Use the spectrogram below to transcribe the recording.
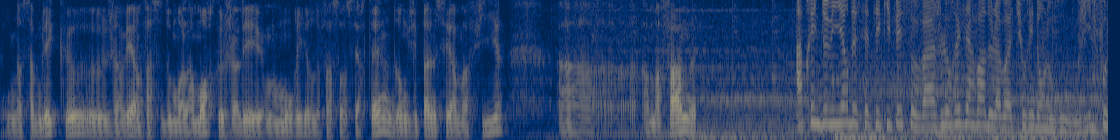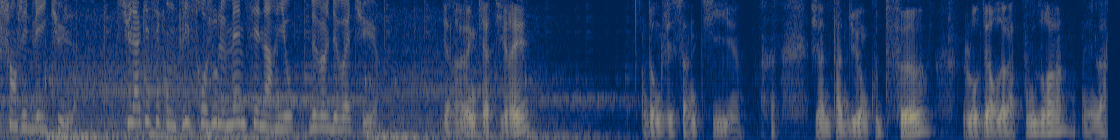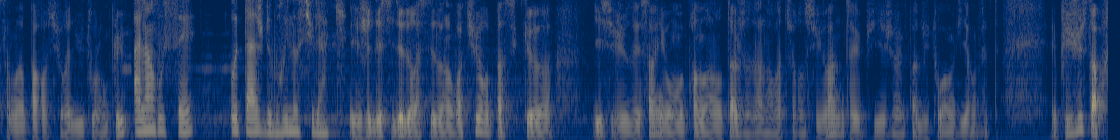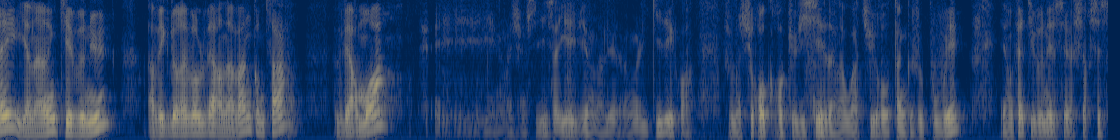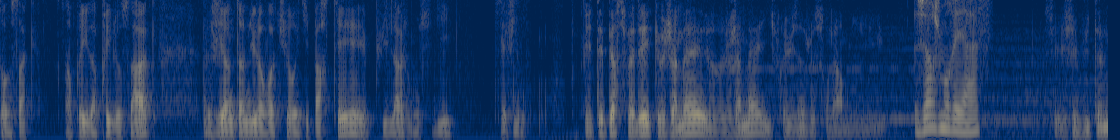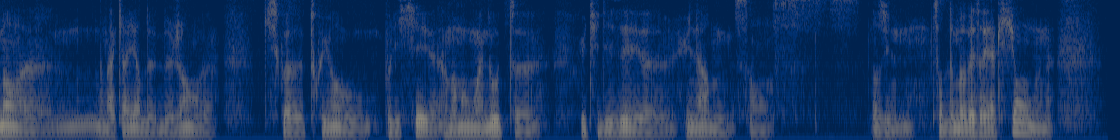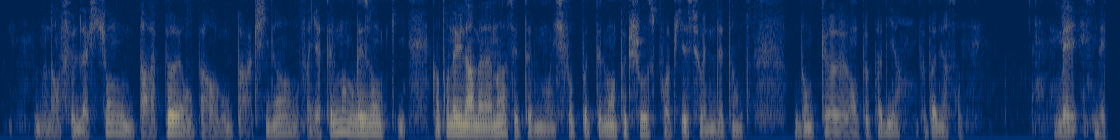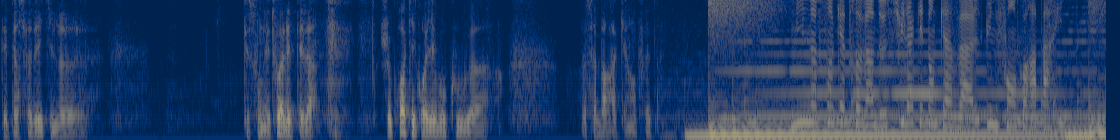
il m'a semblé que j'avais en face de moi la mort, que j'allais mourir de façon certaine. Donc j'ai pensé à ma fille, à, à ma femme. Après une demi-heure de cette équipée sauvage, le réservoir de la voiture est dans le rouge. Il faut changer de véhicule. Sulac et ses complices rejouent le même scénario de vol de voiture. Il y en a un qui a tiré, donc j'ai senti, j'ai entendu un coup de feu, l'odeur de la poudre, et là ça m'a pas rassuré du tout non plus. Alain Rousset, otage de Bruno Sulac. Et j'ai décidé de rester dans la voiture parce que dit si je descends, ils vont me prendre en otage dans la voiture suivante, et puis j'avais pas du tout envie en fait. Et puis juste après, il y en a un qui est venu avec le revolver en avant, comme ça, vers moi. Et je me suis dit, ça y est, il vient me, liquider, quoi. Je me suis recroquevillé dans la voiture autant que je pouvais. Et en fait, il venait chercher son sac. Après, il a pris le sac. J'ai entendu la voiture qui partait. Et puis là, je me suis dit, c'est fini. Il était persuadé que jamais, euh, jamais il ferait usage de son arme. Georges Moréas. J'ai vu tellement euh, dans ma carrière de, gens euh, qu'ils soient truands ou policiers, à un moment ou un autre, euh, utiliser une arme sans, dans une sorte de mauvaise réaction, dans le feu de l'action, par la peur ou par, accident. Enfin, il y a tellement de raisons qui, quand on a une arme à la main, c'est tellement, il faut pas tellement peu de choses pour appuyer sur une détente. Donc, euh, on peut pas dire, on peut pas dire ça. Mais il était persuadé qu'il que son étoile était là. je crois qu'il croyait beaucoup à, sa baraque, en fait. 1982, Sulac est en cavale, une fois encore à Paris.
